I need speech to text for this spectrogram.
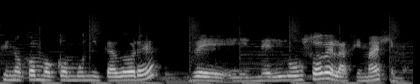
sino como comunicadores de, en el uso de las imágenes.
